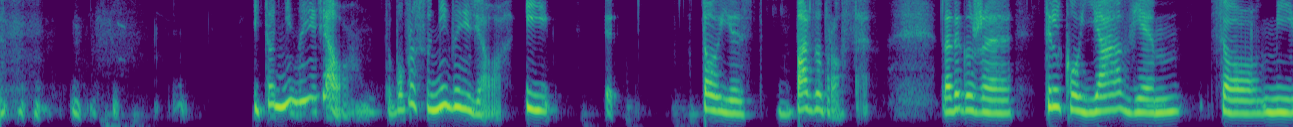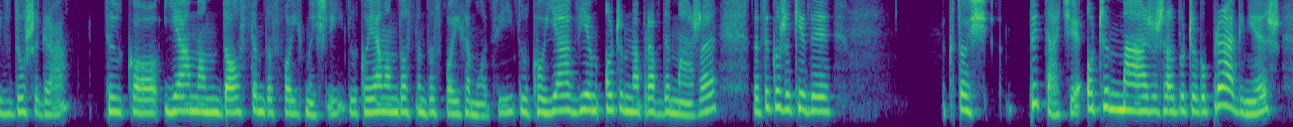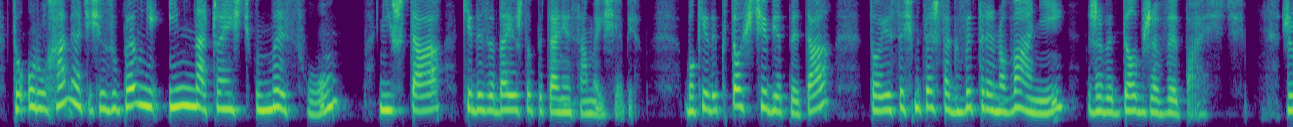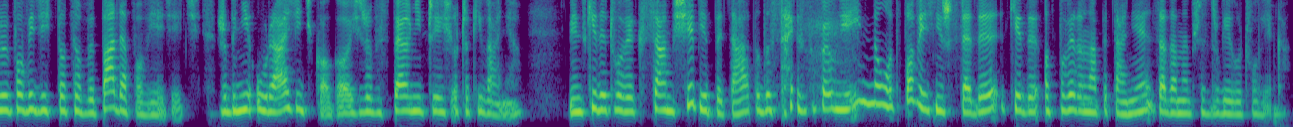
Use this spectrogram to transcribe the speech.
I to nigdy nie działa. To po prostu nigdy nie działa. I y, to jest bardzo proste. Dlatego, że tylko ja wiem, co mi w duszy gra, tylko ja mam dostęp do swoich myśli, tylko ja mam dostęp do swoich emocji, tylko ja wiem, o czym naprawdę marzę. Dlatego, że kiedy ktoś pyta cię, o czym marzysz albo czego pragniesz, to uruchamia ci się zupełnie inna część umysłu niż ta, kiedy zadajesz to pytanie samej siebie. Bo kiedy ktoś ciebie pyta, to jesteśmy też tak wytrenowani, żeby dobrze wypaść żeby powiedzieć to, co wypada powiedzieć, żeby nie urazić kogoś, żeby spełnić czyjeś oczekiwania. Więc kiedy człowiek sam siebie pyta, to dostaje zupełnie inną odpowiedź niż wtedy, kiedy odpowiada na pytanie zadane przez drugiego człowieka.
